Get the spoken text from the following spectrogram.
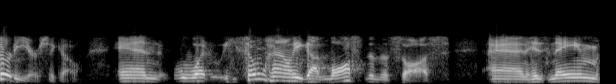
30 years ago. And what somehow he got lost in the sauce, and his name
